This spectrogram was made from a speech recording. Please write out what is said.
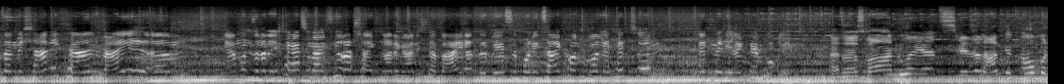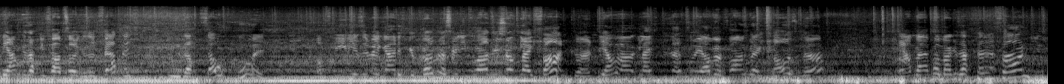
Unseren Mechanikern, weil ähm, wir haben unseren internationalen Führerschein gerade gar nicht dabei. Also wenn wir jetzt eine Polizeikontrolle hätten, hätten wir direkt ein Problem. Also es war nur jetzt, wir sind angekommen und die haben gesagt, die Fahrzeuge sind fertig. Und dachten, sau cool. Auf die Idee sind wir gar nicht gekommen, dass wir die quasi schon gleich fahren können. Die haben aber gleich gesagt, so ja, wir fahren gleich raus, ne? Dann haben wir einfach mal gesagt, können wir fahren?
